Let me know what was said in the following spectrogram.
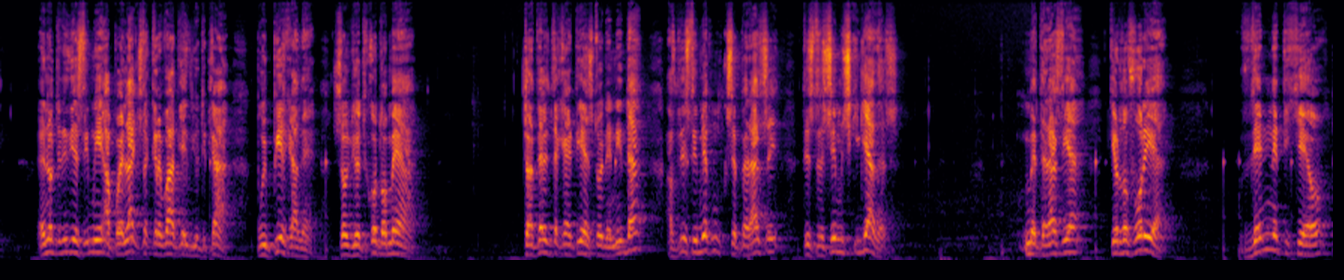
Ενώ την ίδια στιγμή από ελάχιστα κρεβάτια ιδιωτικά που υπήρχαν στο ιδιωτικό τομέα τα τέλη της δεκαετίας του 90, αυτή τη στιγμή έχουν ξεπεράσει τις 3.500 με τεράστια κερδοφορία. Δεν είναι τυχαίο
